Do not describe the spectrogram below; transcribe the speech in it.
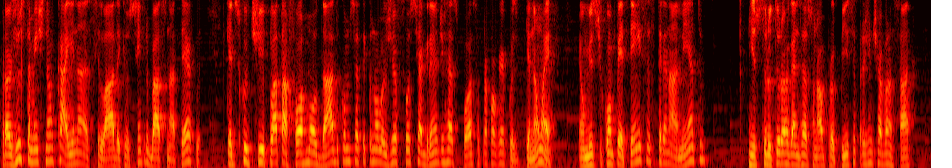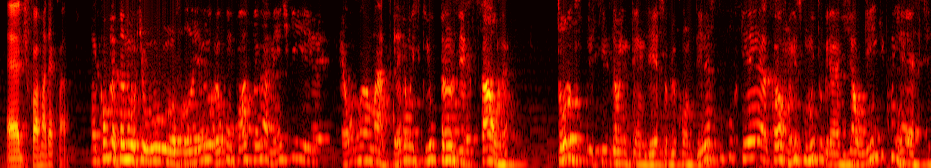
para justamente não cair na cilada que eu sempre bato na tecla, que é discutir plataforma ou dado como se a tecnologia fosse a grande resposta para qualquer coisa, porque não é. É um misto de competências, treinamento e estrutura organizacional propícia para a gente avançar é, de forma adequada. É, completando o que o Hugo falou, eu, eu, concordo plenamente que é uma matéria, um skill transversal, né? Todos precisam entender sobre o contexto, porque corre um risco muito grande de alguém que conhece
